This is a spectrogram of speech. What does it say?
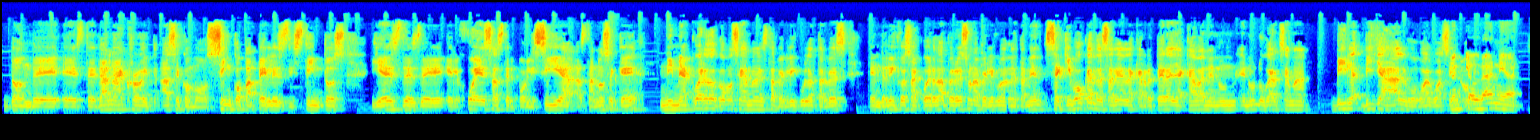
donde este, Dan Aykroyd hace como cinco papeles distintos y es desde el juez hasta el policía, hasta no sé qué. Ni me acuerdo cómo se llama esta película, tal vez Enrico se acuerda, pero es una película donde también se equivocan de salir en la carretera y acaban en un, en un lugar que se llama Villa, Villa algo o algo así. Pennsylvania. ¿no?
